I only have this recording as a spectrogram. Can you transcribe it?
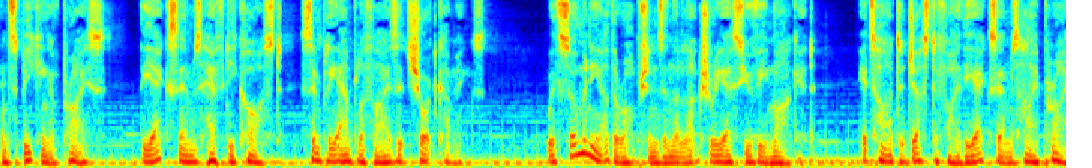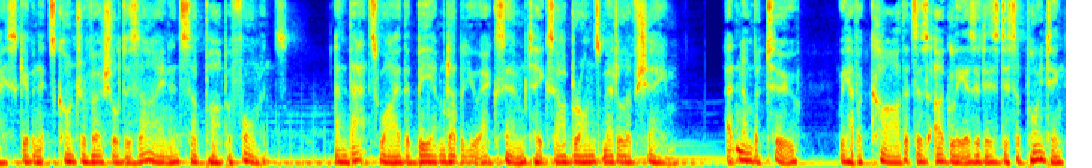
And speaking of price, the XM's hefty cost simply amplifies its shortcomings. With so many other options in the luxury SUV market, it's hard to justify the XM's high price given its controversial design and subpar performance. And that's why the BMW XM takes our bronze medal of shame. At number two, we have a car that's as ugly as it is disappointing,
